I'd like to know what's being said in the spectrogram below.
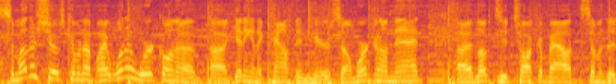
some other shows coming up. I want to work on a uh, getting an accountant in here. So I'm working on that. I'd love to talk about some of the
